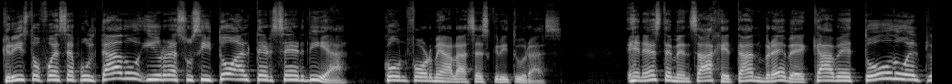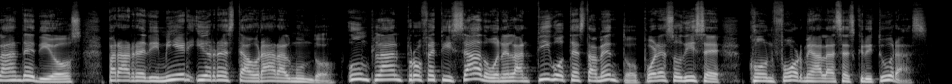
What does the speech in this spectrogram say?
Cristo fue sepultado y resucitó al tercer día, conforme a las escrituras. En este mensaje tan breve cabe todo el plan de Dios para redimir y restaurar al mundo, un plan profetizado en el Antiguo Testamento, por eso dice conforme a las escrituras.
